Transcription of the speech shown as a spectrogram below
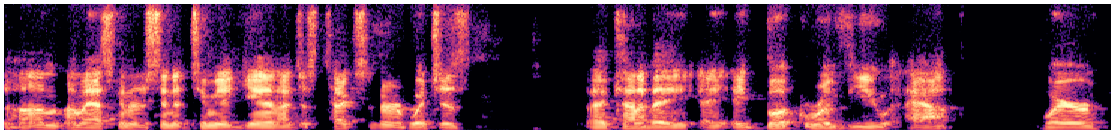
um, I'm asking her to send it to me again. I just texted her, which is a kind of a, a, a book review app where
